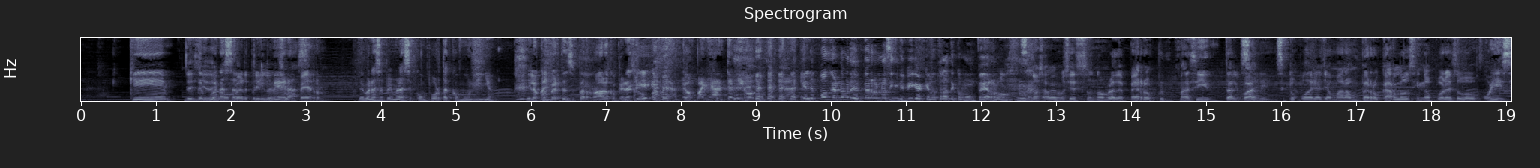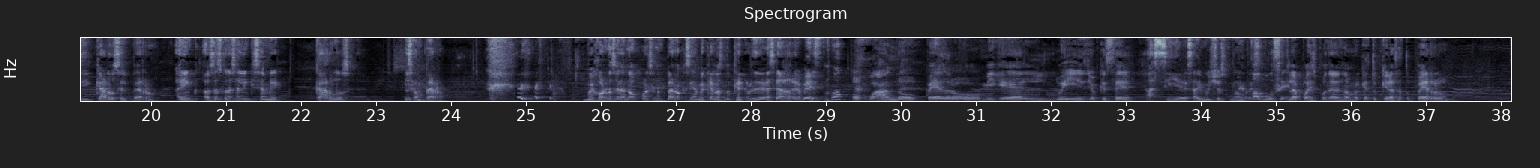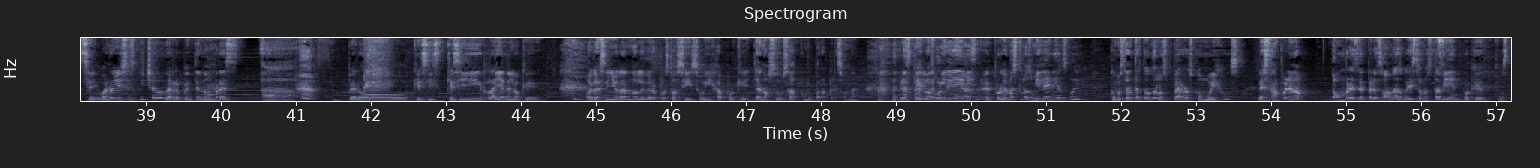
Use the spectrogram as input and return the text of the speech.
que Decide de buenas a en primeras, su perro. de buenas a primeras se comporta como un niño y lo convierte en su perro, no, lo convierte en su acompañante, amigo, acompañante. Que le ponga nombre de perro no significa que lo trate como un perro. No sabemos si ese es un nombre de perro, así tal cual. Sí, Tú podrías llamar a un perro Carlos y no por eso. Oye, sí, Carlos el perro. ¿Alguien- ¿Ustedes conocen a alguien que se llame Carlos y sea un perro? Mejor no será, no ponerse un perro que se llame Carlos, no creo que debe ser al revés, ¿no? O Juan, o Pedro, o Miguel, Luis, yo qué sé. Así es, hay muchos nombres. Le puedes poner el nombre que tú quieras a tu perro. Sí, bueno, yo sí he escuchado de repente nombres a pero que sí, que sí rayan en lo que. Oiga, señora, no le hubiera puesto así su hija porque ya no se usa como para persona. Es que los millennials. El problema es que los millennials, güey, como están tratando a los perros como hijos, les están poniendo nombres de personas, güey. Eso no está bien porque, pues,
